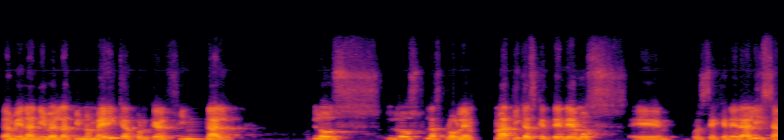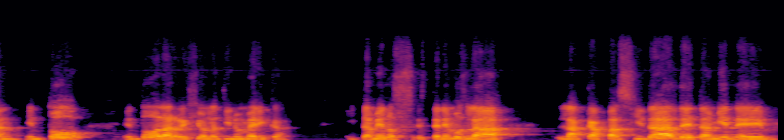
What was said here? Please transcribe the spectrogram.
también a nivel Latinoamérica, porque al final los, los, las problemáticas que tenemos eh, pues se generalizan en, todo, en toda la región Latinoamérica. Y también tenemos la, la capacidad de también eh,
